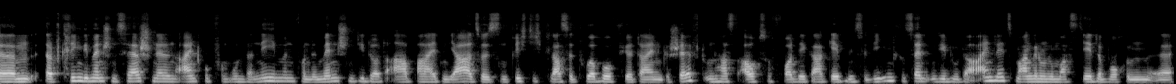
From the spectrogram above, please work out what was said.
ähm, dort kriegen die Menschen sehr schnell einen Eindruck vom Unternehmen, von den Menschen, die dort arbeiten. Ja, also es ist ein richtig klasse Turbo für dein Geschäft und hast auch sofortige Ergebnisse. Die Interessenten, die du da einlädst, mal angenommen, du machst jede Woche äh,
